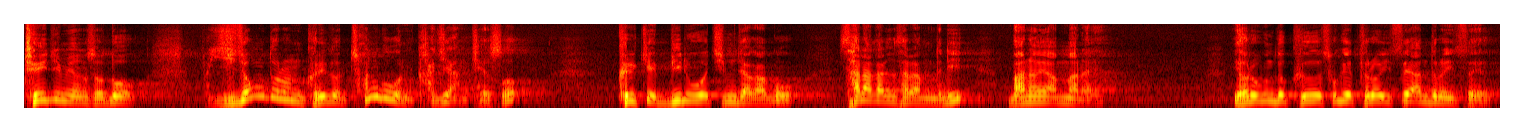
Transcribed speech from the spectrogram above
죄 지면서도 이 정도는 그래도 천국은 가지 않겠어? 그렇게 미루어 짐작하고 살아가는 사람들이 많아요, 안 많아요? 여러분도 그 속에 들어있어요, 안 들어있어요?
